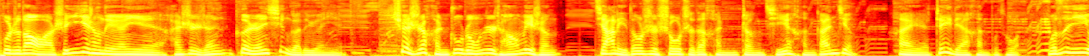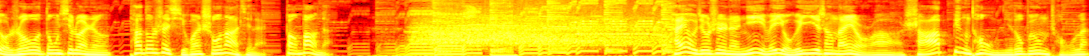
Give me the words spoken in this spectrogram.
不知道啊，是医生的原因，还是人个人性格的原因？确实很注重日常卫生，家里都是收拾的很整齐、很干净。哎呀，这点很不错。我自己有时候东西乱扔，他都是喜欢收纳起来，棒棒的。还有就是呢，你以为有个医生男友啊，啥病痛你都不用愁了。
